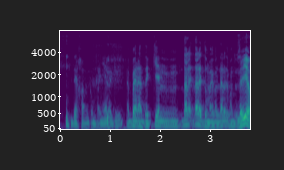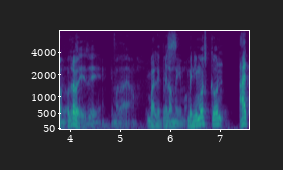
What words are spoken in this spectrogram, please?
dejo a mi compañero aquí. Espérate, ¿quién...? Dale, dale tú, Michael, dale tú con tu ¿Leo yo? ¿Otra vez? Sí, sí. ¿Qué más da? Vale, pues lo mismo. venimos con At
